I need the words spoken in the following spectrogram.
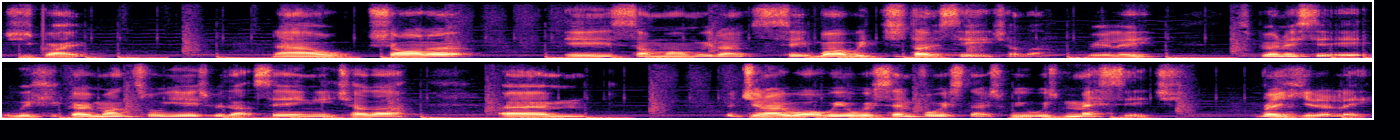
She's great. Now, Charlotte is someone we don't see. Well, we just don't see each other really. Be honest, it, we could go months or years without seeing each other. Um, but you know what? We always send voice notes. We always message regularly.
